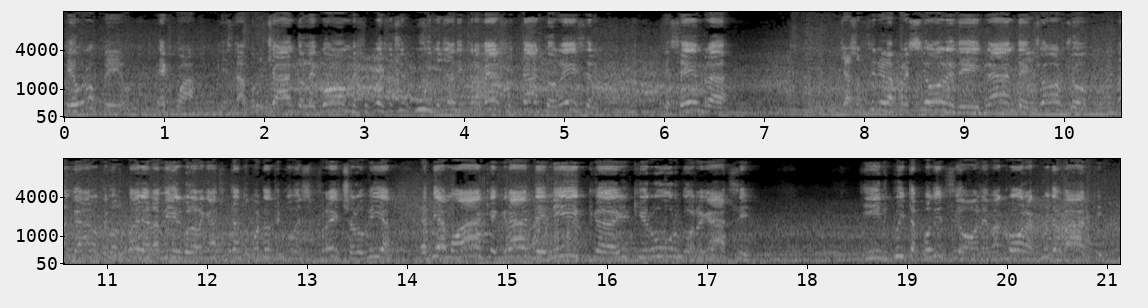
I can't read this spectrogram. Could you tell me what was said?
europeo, è qua che sta bruciando le gomme su questo circuito già di traverso, intanto Racer che sembra già soffrire la pressione del grande Giorgio Mangano che non sbaglia una virgola ragazzi, intanto guardate come sfrecciano via. E abbiamo anche grande Nick, il chirurgo ragazzi in quinta posizione ma ancora qui davanti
